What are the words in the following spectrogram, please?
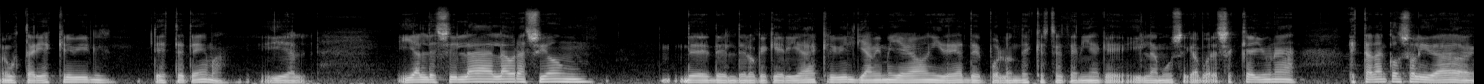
me gustaría escribir de este tema, y al, y al decir la, la oración de, de- de lo que quería escribir, ya a mí me llegaban ideas de por dónde es que se tenía que ir la música. Por eso es que hay una... Está tan consolidada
